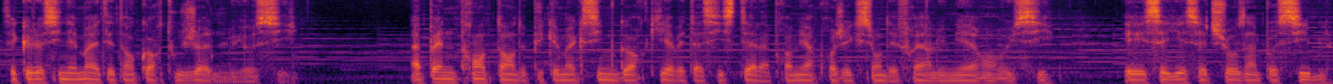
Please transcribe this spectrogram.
C'est que le cinéma était encore tout jeune, lui aussi. À peine 30 ans depuis que Maxime Gorky avait assisté à la première projection des Frères Lumière en Russie et essayé cette chose impossible,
